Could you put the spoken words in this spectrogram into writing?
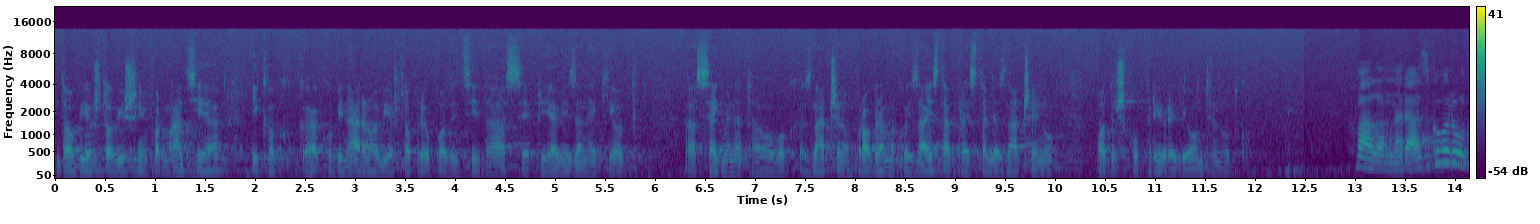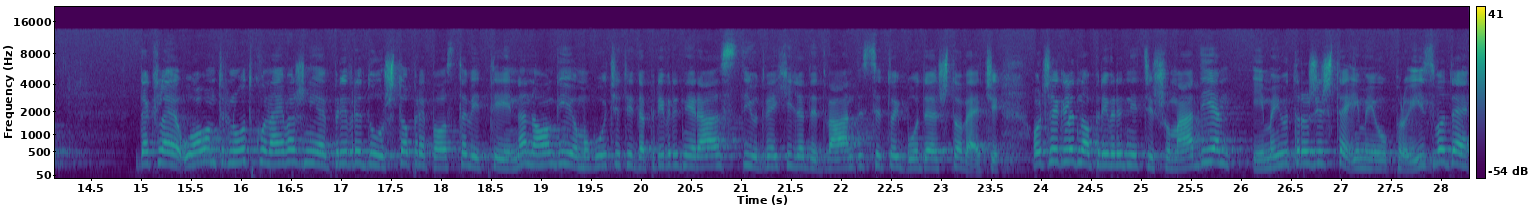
dobio što više informacija i kako bi naravno bio što pre u poziciji da se prijavi za neki od segmenta ovog značajnog programa koji zaista predstavlja značajnu podršku privredi u ovom trenutku. Hvala vam na razgovoru. Dakle, u ovom trenutku najvažnije je privredu što prepostaviti na nogi i omogućiti da privredni rast i u 2020. bude što veći. Očigledno privrednici Šumadije imaju tržište, imaju proizvode,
